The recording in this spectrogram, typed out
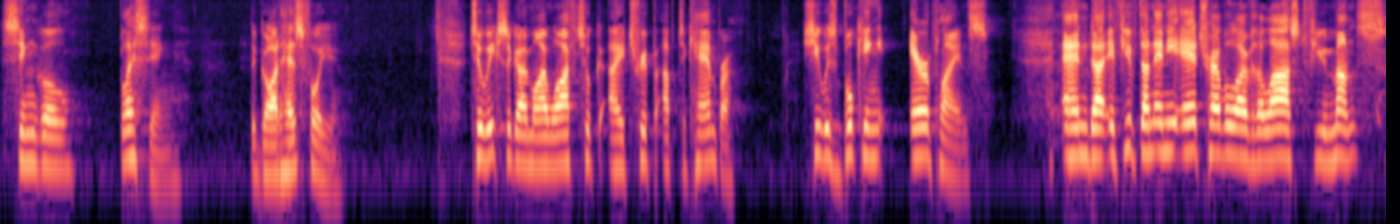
single blessing that God has for you. Two weeks ago, my wife took a trip up to Canberra. She was booking aeroplanes. And uh, if you've done any air travel over the last few months,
